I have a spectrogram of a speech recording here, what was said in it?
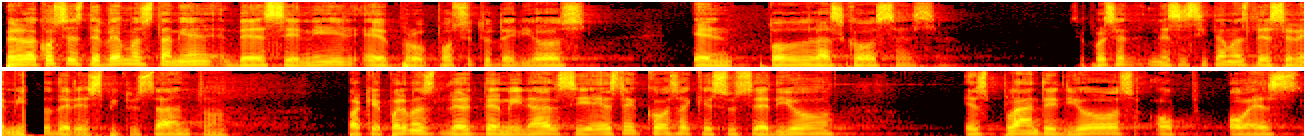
Pero la cosa es, debemos también discernir el propósito de Dios en todas las cosas. Por eso necesitamos discernimiento del Espíritu Santo, para que podamos determinar si esta cosa que sucedió es plan de Dios o, es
